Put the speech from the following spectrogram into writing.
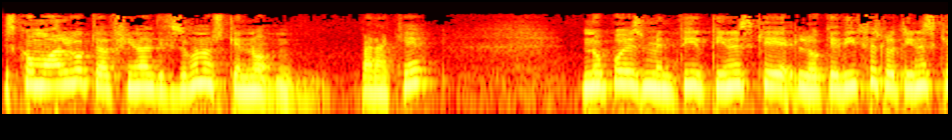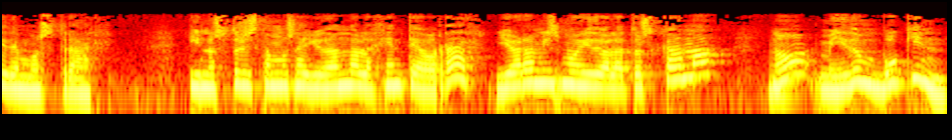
es como algo que al final dices, bueno, es que no, ¿para qué? No puedes mentir, tienes que, lo que dices lo tienes que demostrar. Y nosotros estamos ayudando a la gente a ahorrar. Yo ahora mismo he ido a la Toscana, ¿no? Me he ido en Booking.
